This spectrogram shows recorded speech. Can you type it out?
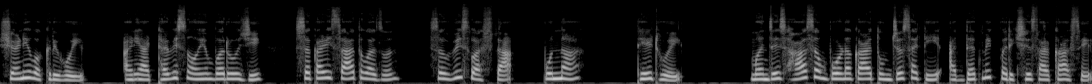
शनी वक्री होईल आणि अठ्ठावीस नोव्हेंबर रोजी सकाळी सात वाजून सव्वीस वाजता पुन्हा थेट होईल. म्हणजेच हा संपूर्ण काळ तुमच्यासाठी आध्यात्मिक परीक्षेसारखा असेल.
